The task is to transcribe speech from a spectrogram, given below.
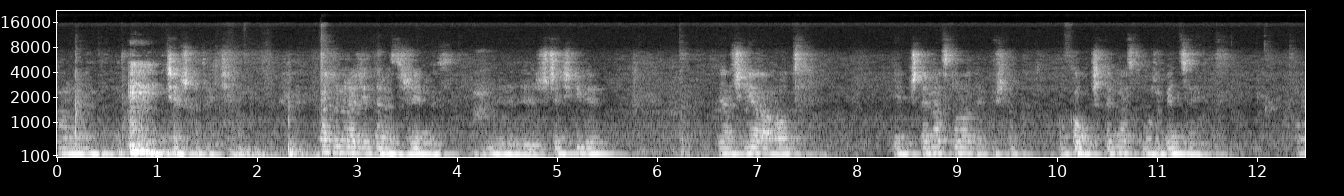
Ale ciężko to idzie. W każdym razie teraz żyjemy yy, szczęśliwie. Znaczy ja od nie wiem, 14 lat, jakoś tak około 14, może więcej. Yy,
